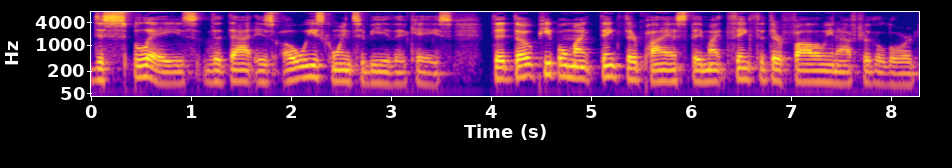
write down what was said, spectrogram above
displays that that is always going to be the case. That though people might think they're pious, they might think that they're following after the Lord,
